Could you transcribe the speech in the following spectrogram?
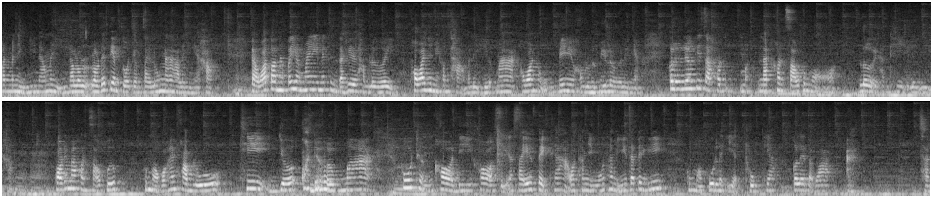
มันมันอย่างนี้นะมันอย่างนี้เราเราเราได้เตรียมตัวเตรียมใจล่วงหน้าอะไรอย่างเงี้ยค่ะ แต่ว่าตอนนั้นก็ยังไม่ไม่ถึงแต่ที่จะทำเลย เพราะว่ายังมีคำถามอะไรอีกเยอะมาก เพราะว่าหนูไม่มีความรู้เรื่องนี้เลยอะไรเงี้ยก็เลยเลือกที่จะคอนนัดคอนซัลท์คุณหมอเลยทันทีอะไรอย่างนี้ค่ะพอได้มาคอนซัลท์ปุ๊บคุณหมอก็ให้ความรู้ที่เยอะกว่าเดิมมาก พูดถึงข้อดีข้อเสีย side effect ที่หากว่าทำอย่างงู้นทำอย่างนี้จะเป็นอย่างนี้คุณหมอพูดละเอียดทุกอย่างก็เลยแบบว่าอะ ฉัน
